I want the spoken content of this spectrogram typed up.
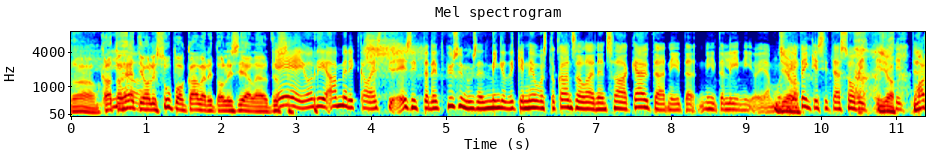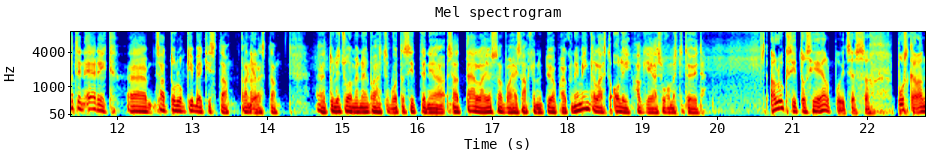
Wow. Kato Joo. heti, oli Supon kaverit oli siellä. että jos- Ei, oli amerikkalaiset esittäneet kysymyksen, että minkä takia neuvostokansalainen saa käyttää niitä, niitä linjoja. Mutta jotenkin sitä sovittiin Joo. sitten. Martin Erik, äh, sä oot tullut Quebecista, Kanadasta. Äh, tulit Suomeen noin 20 vuotta sitten ja sä oot täällä jossain vaiheessa hakenut työpaikan. Minkälaista oli hakea Suomesta töitä? Aluksi tosi helppo itse asiassa. Puskaran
